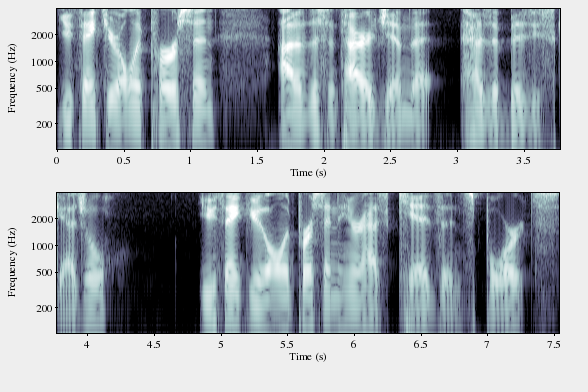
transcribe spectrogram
you think you're the only person out of this entire gym that has a busy schedule? You think you're the only person here has kids and sports?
